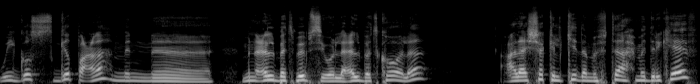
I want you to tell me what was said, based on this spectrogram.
ويقص قطعة من من علبة بيبسي ولا علبة كولا على شكل كذا مفتاح مدري كيف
